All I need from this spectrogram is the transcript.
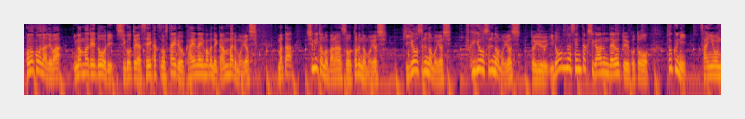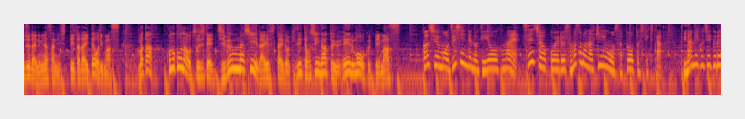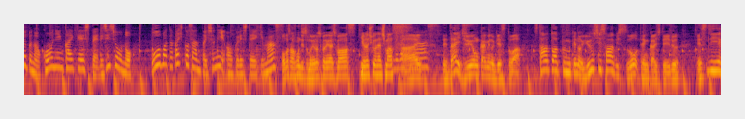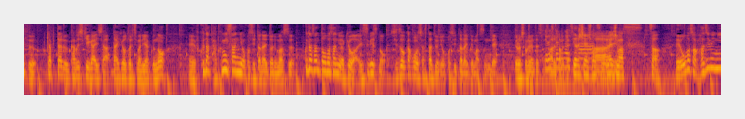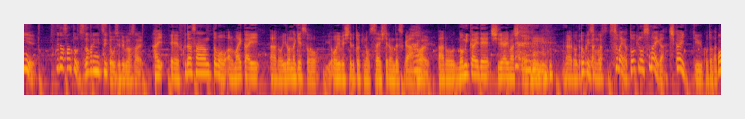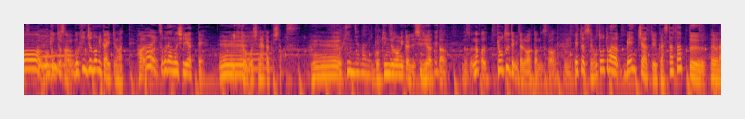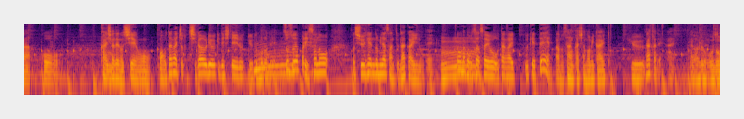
このコーナーでは今まで通り仕事や生活のスタイルを変えないままで頑張るもよし。また趣味とのバランスを取るのもよし。起業するのもよし。副業するのもよし。といういろんな選択肢があるんだよ。ということを特に3 4 0代の皆さんに知っていただいております。またこのコーナーを通じて自分らしいライフスタイルを築いてほしいな。というエールも送っています。今週も自身での起業を踏まえ1000社を超えるさまざまな企業をサポートしてきた南富士グループの公認会計士で理事長の大場隆彦さんと一緒にお送りしていきます。大場さん本日もよろしくお願いします。よろしくお願いします。ます。で第14回目のゲストはスタートアップ向けの融資サービスを展開している SDF キャピタル株式会社代表取締役の、えー福田匠さんにお越しいただいております。福田さんと大場さんには今日は SBS の静岡本社スタジオにお越しいただいてますんでよろしくお願いいたします。よろしくお願いします。よろしくお願いします。はい。お願いします。さあ、えー大場さんはじめに福田さんとのつながりについて教えてください。はい、えー福田さんともあの毎回あのいろんなゲストをお呼びしている時にお伝えしてるんですが、はい。あの飲み会で知り合いまして、あの特にその住まいが東京の住まいが近いっていうことがああってあご近所さん。ご近所飲み会っていうのがあって、はい。はい。そこであの知り合って意気投合して仲良くしてます。ご近所飲みご近所飲み会で知り合ったなんか共通点みたいなのあったんですか、うん。えっとですね、もともとまあベンチャーというかスタートアップのようなこう会社での支援を、まあ、お互いちょっと違う領域でしているっていうところでうん。そうするとやっぱりその周辺の皆さんと仲いいのでうーん。そのなんかお誘いをお互い受けてあの参加者飲み会という中で、はい、なるほど。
